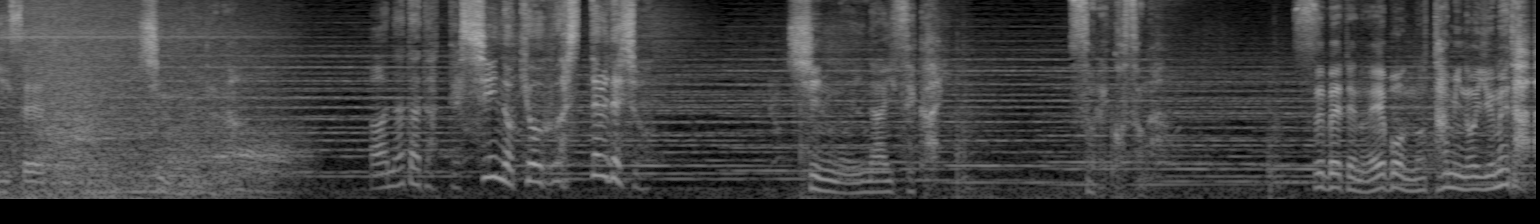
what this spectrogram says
犠牲と真の意だなあなただって真の恐怖は知ってるでしょ真のいない世界。それこそが全てのエボンの民の夢だ。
